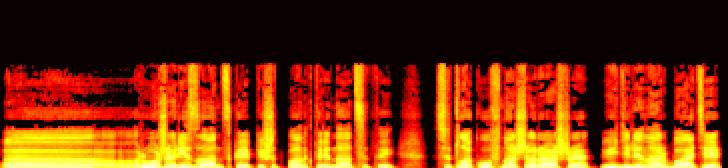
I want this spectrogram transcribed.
А, Рожа Рязанская, пишет Панк 13. Светлаков наша Раша, видели на Арбате.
